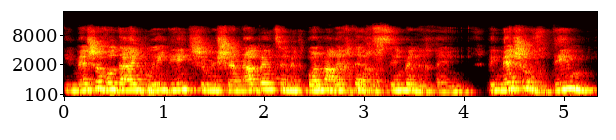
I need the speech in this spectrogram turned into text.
אם יש עבודה היברידית שמשנה בעצם את כל מערכת היחסים ביניכם, ואם יש עובדים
